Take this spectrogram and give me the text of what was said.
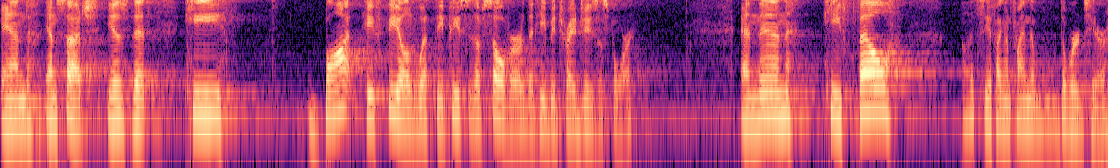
and, and such is that he bought a field with the pieces of silver that he betrayed Jesus for. And then he fell, let's see if I can find the, the words here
